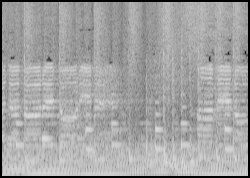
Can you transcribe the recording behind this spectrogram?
ad appare dorime, ameno,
